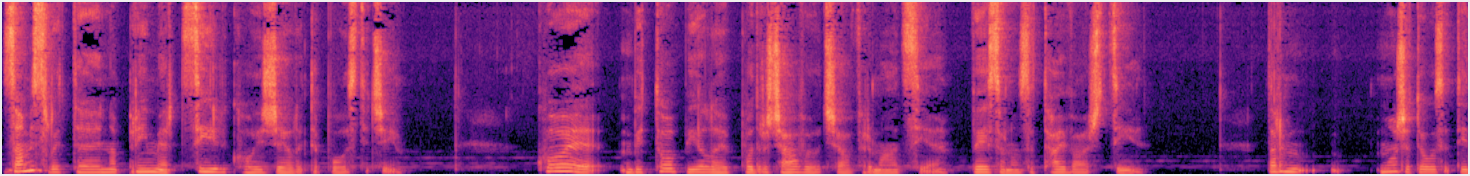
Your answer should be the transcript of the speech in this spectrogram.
Zamislite, na primjer, cilj koji želite postići. Koje bi to bile podržavajuće afirmacije vezano za taj vaš cilj? Da li možete uzeti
